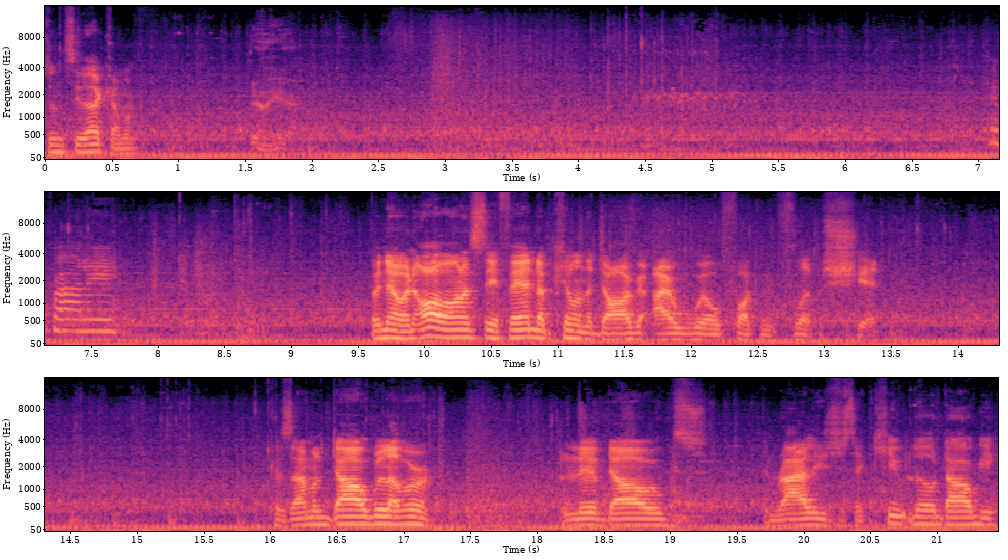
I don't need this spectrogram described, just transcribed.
Didn't see that coming. They're here. But no, in all honesty, if they end up killing the dog, I will fucking flip shit. Because I'm a dog lover. I love dogs. And Riley's just a cute little doggy.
